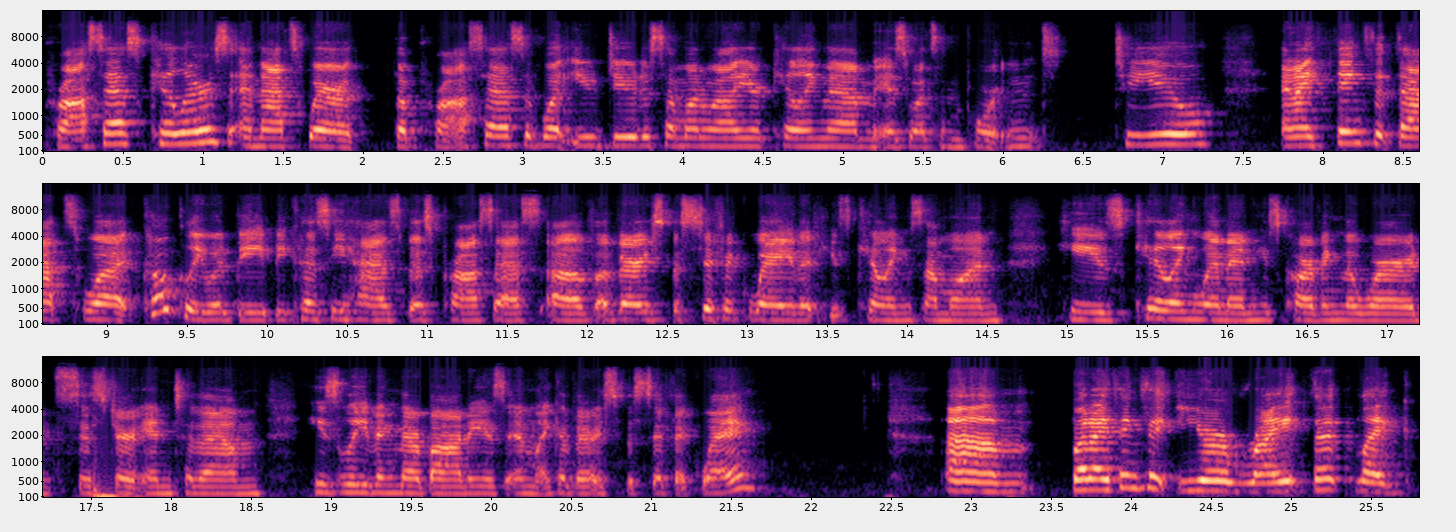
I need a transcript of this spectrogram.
process killers, and that's where the process of what you do to someone while you're killing them is what's important to you. And I think that that's what Cokely would be because he has this process of a very specific way that he's killing someone. He's killing women, he's carving the word sister into them, he's leaving their bodies in like a very specific way. Um, but I think that you're right that like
